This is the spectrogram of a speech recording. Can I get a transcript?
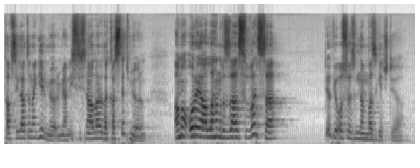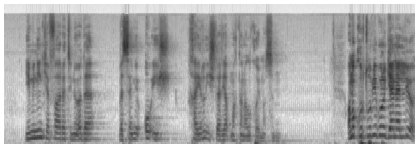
tafsilatına girmiyorum yani istisnaları da kastetmiyorum. Ama oraya Allah'ın rızası varsa diyor ki o sözünden vazgeç diyor. Yeminin kefaretini öde ve seni o iş hayırlı işler yapmaktan alıkoymasın. Ama Kurtubi bunu genelliyor.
